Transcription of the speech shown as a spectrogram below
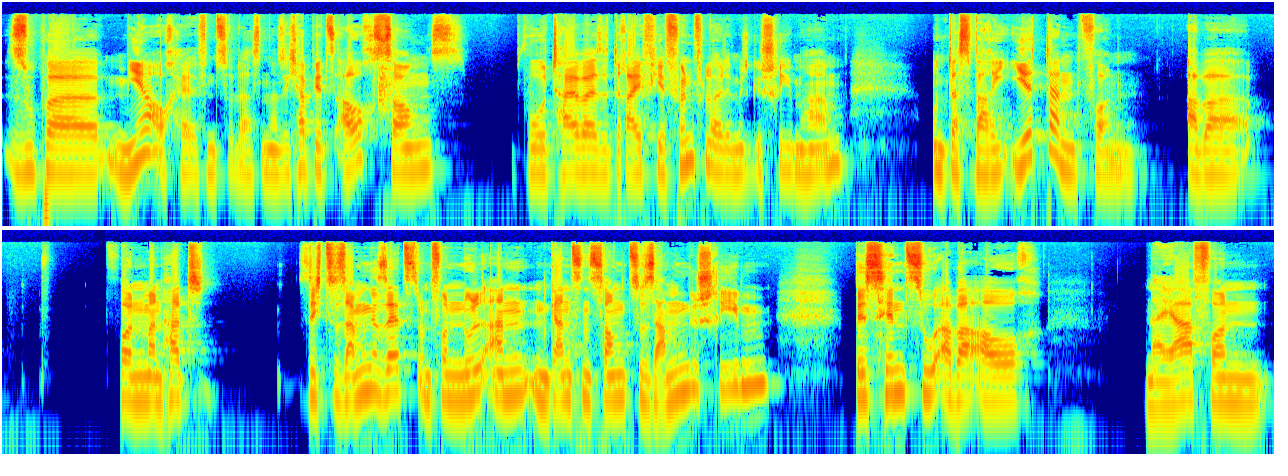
super, mir auch helfen zu lassen. Also ich habe jetzt auch Songs, wo teilweise drei, vier, fünf Leute mitgeschrieben haben. Und das variiert dann von, aber von man hat sich zusammengesetzt und von null an einen ganzen Song zusammengeschrieben, bis hin zu aber auch, naja, von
